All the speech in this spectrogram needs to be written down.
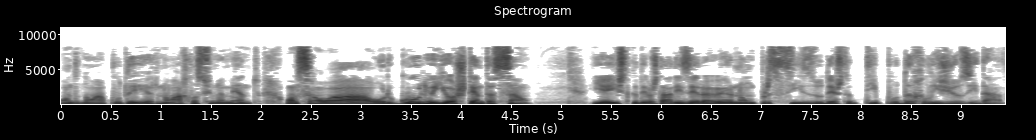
Onde não há poder, não há relacionamento. Onde só há orgulho e ostentação. E é isto que Deus está a dizer. Eu não preciso deste tipo de religiosidade.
